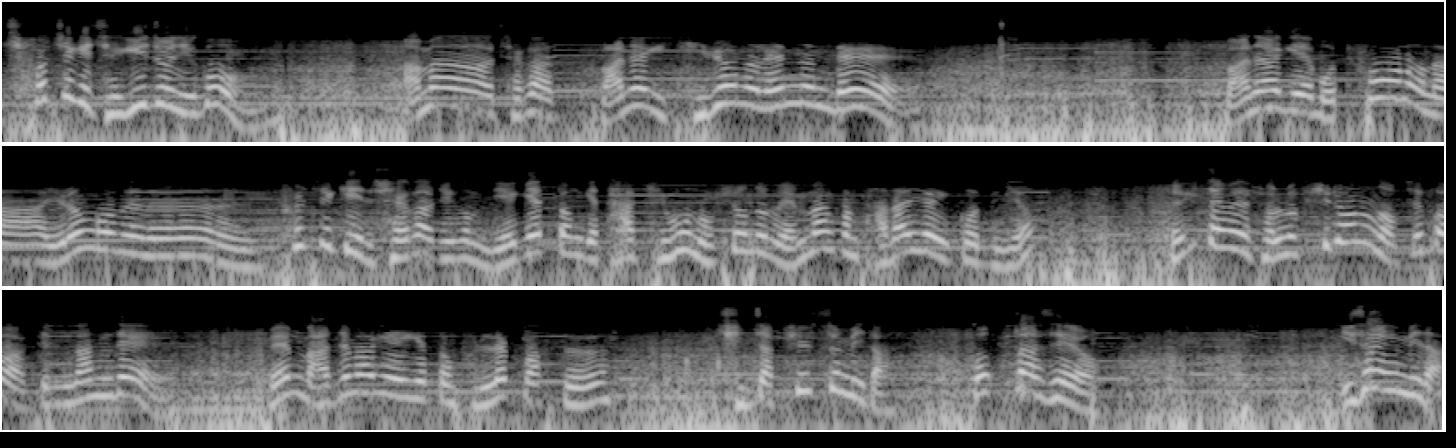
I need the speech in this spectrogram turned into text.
솔직히 제 기준이고 아마 제가 만약에 기변을 했는데 만약에 뭐 투어러나 이런 거면은 솔직히 제가 지금 얘기했던 게 다 기본 옵션으로 웬만큼 다 달려 있거든요. 그렇기 때문에 별로 필요는 없을 것 같긴 한데 맨 마지막에 얘기했던 블랙박스 진짜 필수입니다. 꼭 따세요. 이상입니다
